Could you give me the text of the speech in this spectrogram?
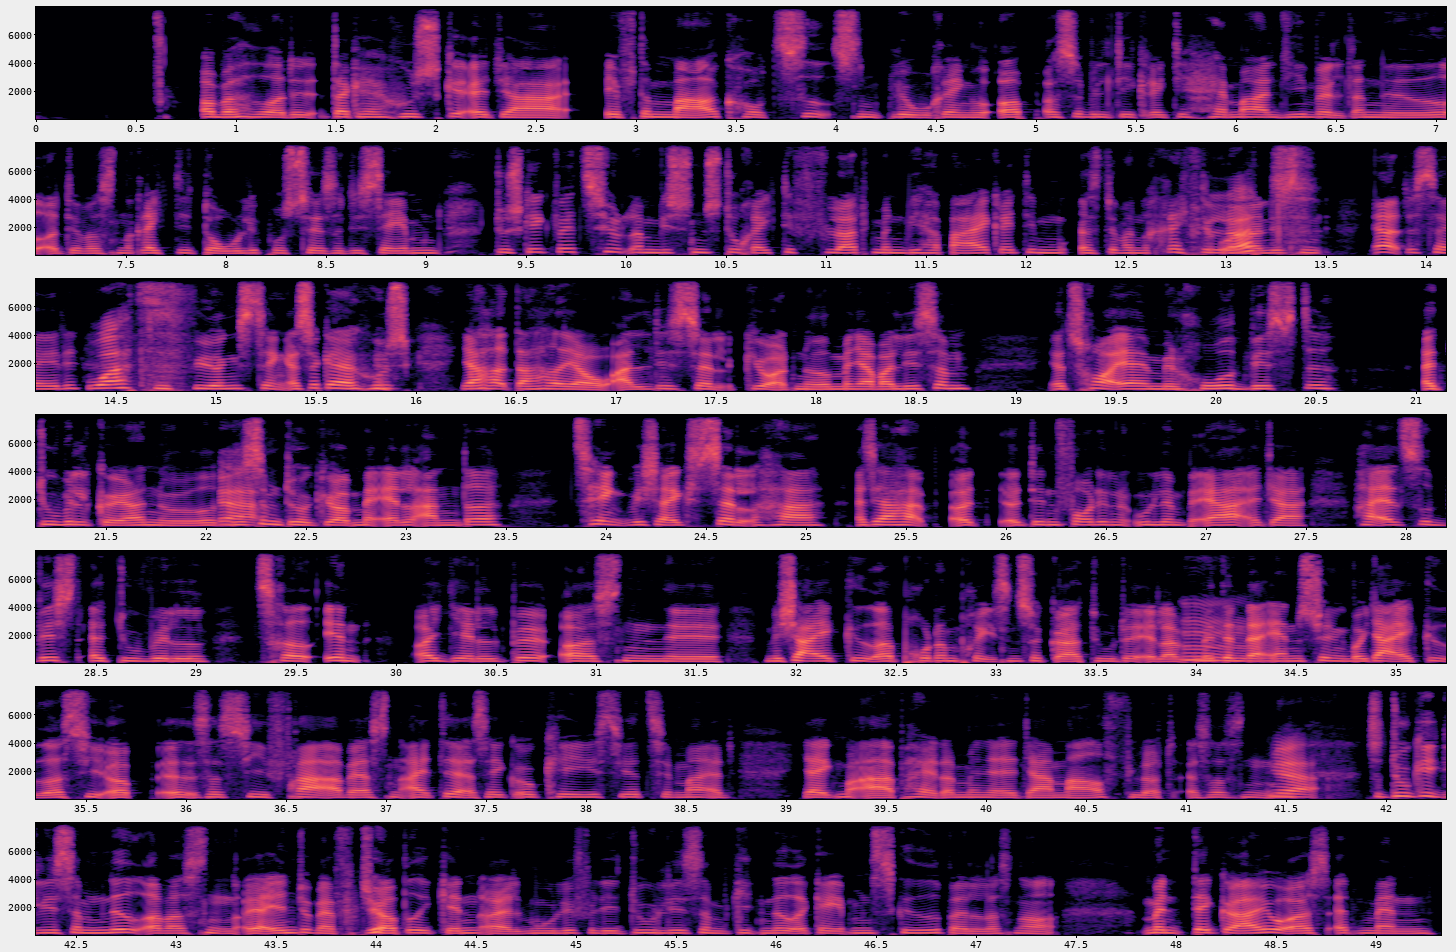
og hvad hedder det? Der kan jeg huske, at jeg efter meget kort tid sådan blev ringet op, og så ville de ikke rigtig have mig alligevel dernede, og det var sådan en rigtig dårlig proces, og de sagde, men du skal ikke være i tvivl om, vi synes, du er rigtig flot, men vi har bare ikke rigtig... Altså, det var en rigtig flot? underlig... Sådan, ja, det sagde det. What? En fyringsting. Og så kan jeg huske, jeg havde, der havde jeg jo aldrig selv gjort noget, men jeg var ligesom... Jeg tror, jeg i mit hoved vidste, at du vil gøre noget. Ja. Ligesom du har gjort med alle andre ting, hvis jeg ikke selv har... Altså jeg har, og, og den fordel og ulempe er, at jeg har altid vidst, at du vil træde ind og hjælpe, og sådan, øh, hvis jeg ikke gider at prutte om prisen, så gør du det. Eller mm. med den der ansøgning, hvor jeg ikke gider at sige op, altså sige fra og være sådan, ej, det er altså ikke okay, I siger til mig, at jeg ikke må arbejde, men at jeg er meget flot. Altså sådan, Ja. Så du gik ligesom ned og var sådan, og jeg endte med at få jobbet igen og alt muligt, fordi du ligesom gik ned og gav dem en skideball og sådan noget. Men det gør jo også, at man,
